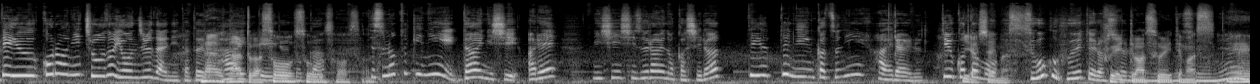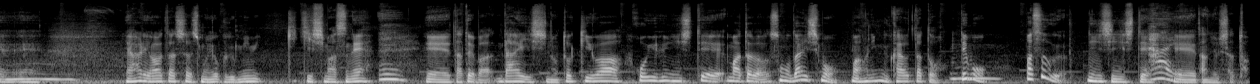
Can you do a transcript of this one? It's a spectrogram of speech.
ていう頃にちょうど40代に例えば入っているとか。でその時に第二子あれ妊娠しづらいのかしらって言って妊活に入られるっていう方もす。ごく増えてらっしゃるんですよね。増えてます増えてます、えーやはり私たちもよく耳聞きしますね、うん、えー、例えば第一子の時はこういうふうにして、まあ、ただその第一子も、まあ、不妊に通ったと、うん、でも、まあ、すぐ妊娠して、はい、えー、誕生したと。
